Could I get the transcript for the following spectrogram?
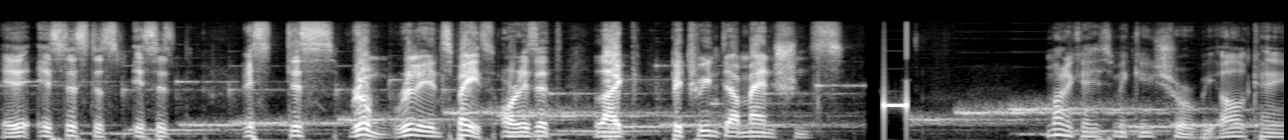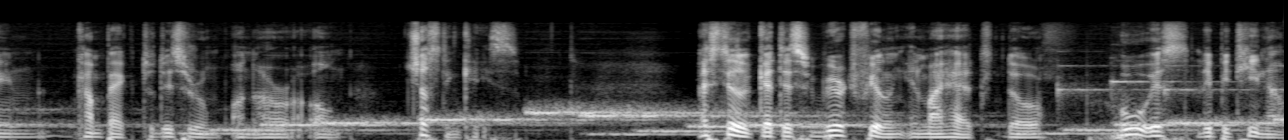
Is this this is this is this room really in space or is it like between dimensions? Monika is making sure we all can come back to this room on our own, just in case. I still get this weird feeling in my head, though. Who is Lipitina?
